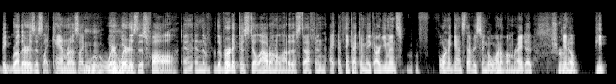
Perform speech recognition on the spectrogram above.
Big Brother? Is this like cameras? Like wh- Mhm, where mhm. where does this fall? And and the the verdict is still out on a lot of this stuff. And I, I think I can make arguments for and against every single one of them, right? Uh, Sure. you know, P-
